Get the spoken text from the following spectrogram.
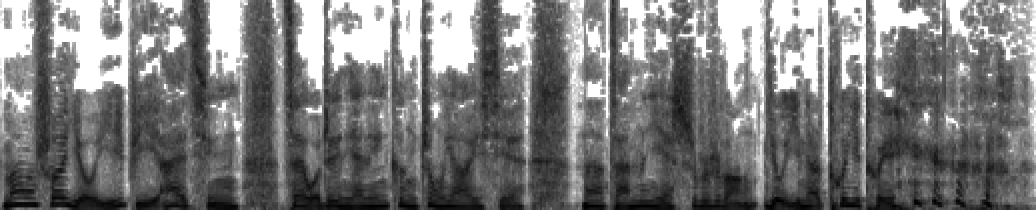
妈妈说友谊比爱情在我这个年龄更重要一些，那咱们也是不是往友谊那儿推一推？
